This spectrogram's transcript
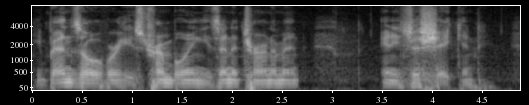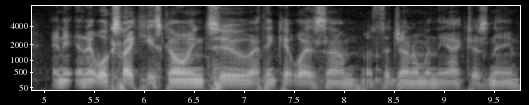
He bends over, he's trembling, he's in a tournament, and he's just shaking. And it, and it looks like he's going to, I think it was, um, what's the gentleman, the actor's name?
